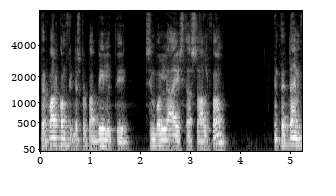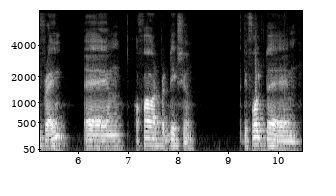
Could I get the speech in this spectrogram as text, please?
the var confidence probability symbolized as alpha, and the time frame um, of our prediction. The default um,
